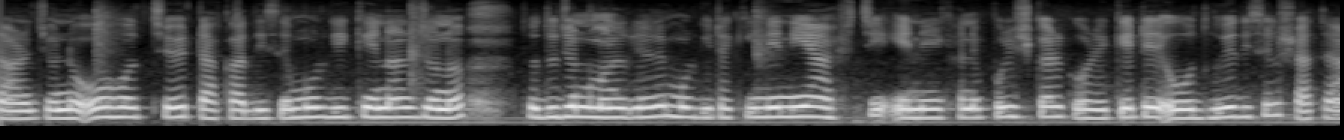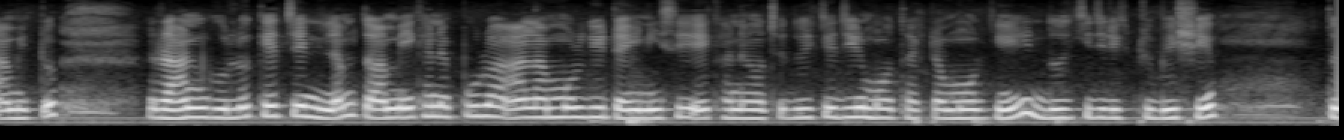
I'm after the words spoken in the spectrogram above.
তার জন্য ও হচ্ছে টাকা দিছে মুরগি কেনার জন্য। তো দুজন মিলে মুরগিটা কিনে নিয়ে আসছি, এনে এখানে পরিষ্কার করে কেটে ও ধুয়ে দিছিল, সাথে আমি একটু রানগুলো কেচে নিলাম। তো আমি এখানে পুরো আলাম মুরগিটাই নিছি। এখানে হচ্ছে দুই কেজির মতো একটা মুরগি, দুই কেজির একটু বেশি। তো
